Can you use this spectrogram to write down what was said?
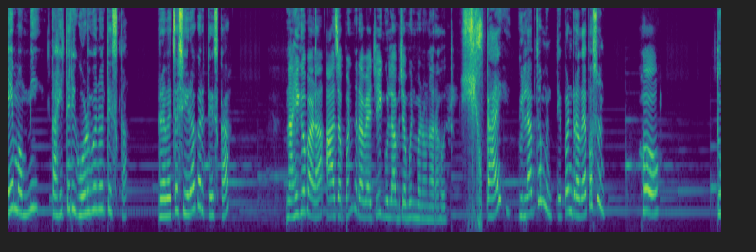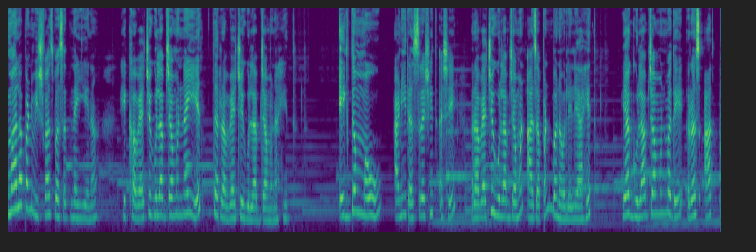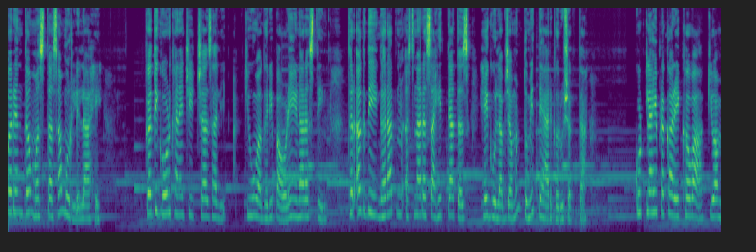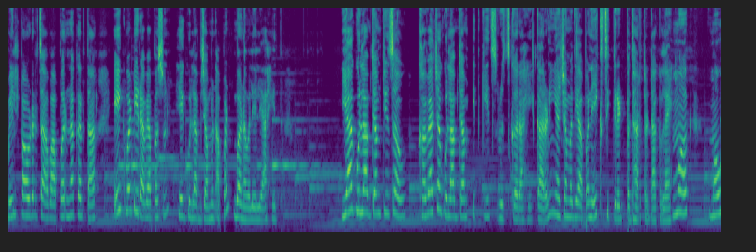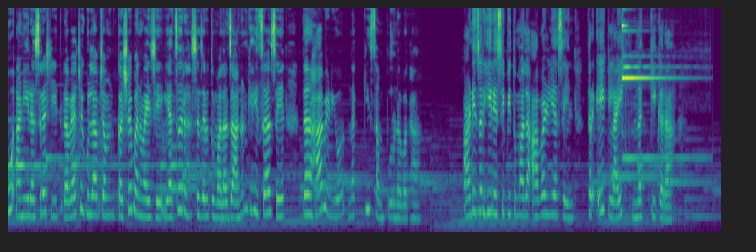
ए mummy काहीतरी गोड बनवतेस का? रव्याचा शिरा करतेस का? नाही ग बाळा आज आपण रव्याचे गुलाबजामुन बनवणार आहोत. काय? गुलाबजामुन? ते पण रव्यापासून? हो. तुम्हाला पण विश्वास बसत नाहीये ना? हे खव्याचे गुलाबजामुन नाही आहेत तर रव्याचे गुलाबजामुन आहेत. एकदम मऊ आणि रसरशीत असे रव्याचे गुलाबजामुन आज आपण बनवलेले आहेत. या गुलाबजामुनमध्ये रस आतपर्यंत मस्त असा मुरलेला आहे. कधी गोड खाण्याची इच्छा झाली किंवा घरी पाहुणे येणार असतील तर अगदी घरात असणाऱ्या साहित्यातच हे गुलाबजामुन तुम्ही तयार करू शकता. कुठल्याही प्रकारे खवा किंवा मिल्क पावडरचा वापर न करता एक वाटी रव्यापासून हे गुलाबजामुन आपण बनवलेले आहेत. या गुलाबजामची चव खव्याच्या गुलाबजाम इतकीच रुचकर आहे कारण याच्यामध्ये आपण एक सिक्रेट पदार्थ टाकलाय. मग मऊ आणि रसरशीत रव्याचे गुलाबजाम कसे बनवायचे याचं रहस्य जर तुम्हाला जाणून घ्यायचं असेल तर हा व्हिडिओ नक्की संपूर्ण बघा. आणि जर ही रेसिपी तुम्हाला आवडली असेल तर एक लाईक नक्की करा.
